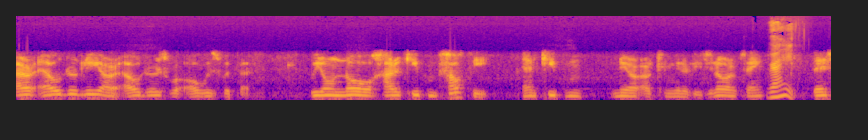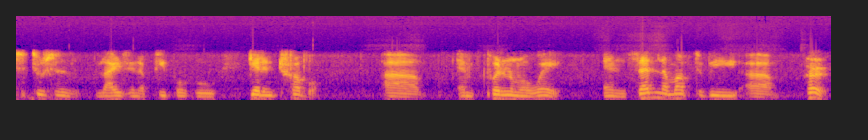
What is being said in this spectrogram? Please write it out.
our elderly, our elders were always with us. We don't know how to keep them healthy and keep them near our communities. You know what I'm saying? Right. The institutionalizing of people who get in trouble um, and putting them away and setting them up to be um, hurt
